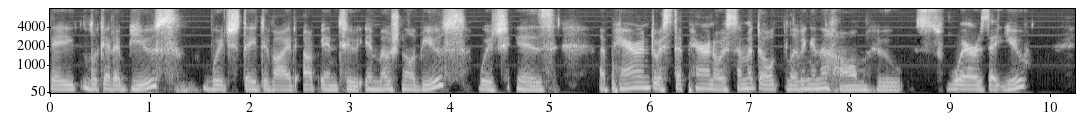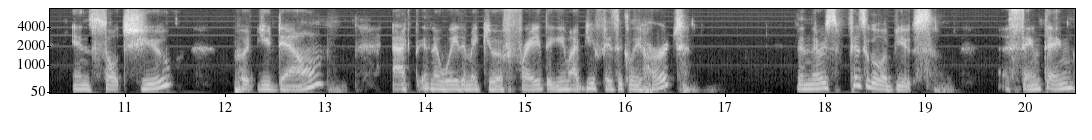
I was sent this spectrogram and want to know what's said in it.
They look at abuse, which they divide up into emotional abuse, which is a parent or step parent or some adult living in the home who swears at you, insults you, put you down, act in a way to make you afraid that you might be physically hurt. Then there's physical abuse. Same thing,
